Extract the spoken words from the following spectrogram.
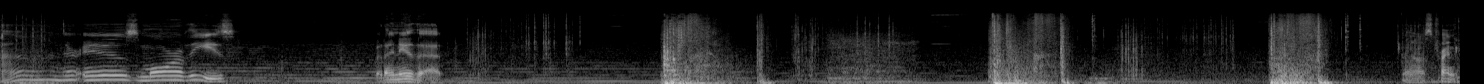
Ah, there is more of these. But I knew that. I was trying to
